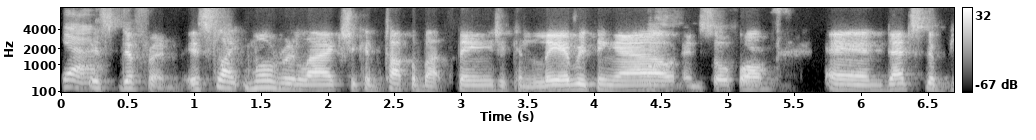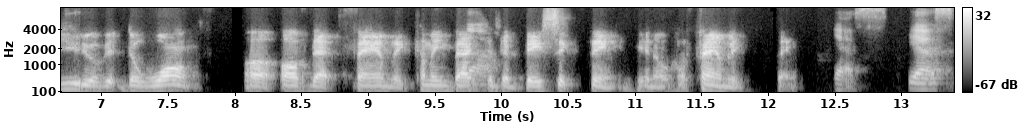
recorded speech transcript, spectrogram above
yeah, it's different. It's like more relaxed. You can talk about things, you can lay everything out, and so forth. Yes. And that's the beauty of it, the warmth uh, of that family. Coming back yeah. to the basic thing, you know, a family. Yes, yes,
